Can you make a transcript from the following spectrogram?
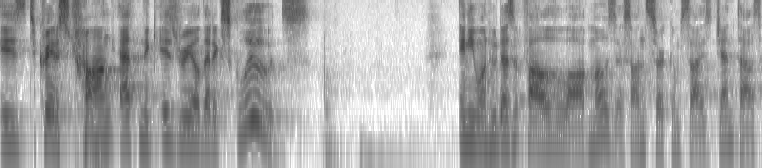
is to create a strong ethnic Israel that excludes anyone who doesn't follow the law of Moses, uncircumcised Gentiles.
